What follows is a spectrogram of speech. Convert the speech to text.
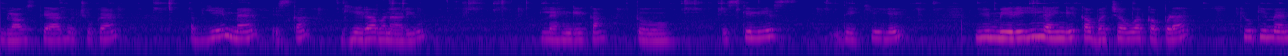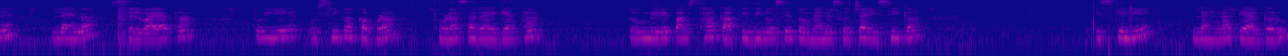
ब्लाउज़ तैयार हो चुका है। अब ये मैं इसका घेरा बना रही हूँ, लहंगे का। तो इसके लिए देखिए ये ये मेरे ही लहंगे का बचा हुआ कपड़ा है, क्योंकि मैंने लहंगा सिलवाया था। तो ये उसी का कपड़ा थोड़ा सा रह गया था। तो मेरे पास था काफ़ी दिनों से तो मैंने सोचा इसी का, इसके लिए लहंगा तैयार करूँ।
